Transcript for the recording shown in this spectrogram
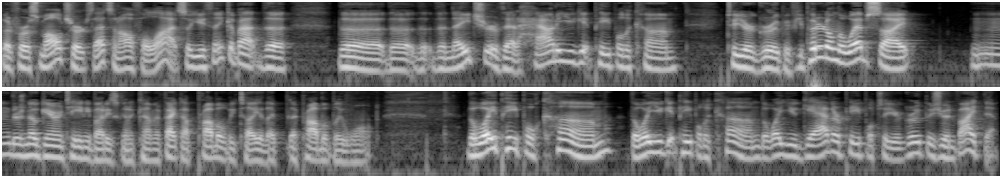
but for a small church, that's an awful lot. So you think about the the the the, the nature of that. How do you get people to come to your group? If you put it on the website, mm, there's no guarantee anybody's going to come. In fact, I'll probably tell you they, they probably won't the way people come, the way you get people to come, the way you gather people to your group is you invite them.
